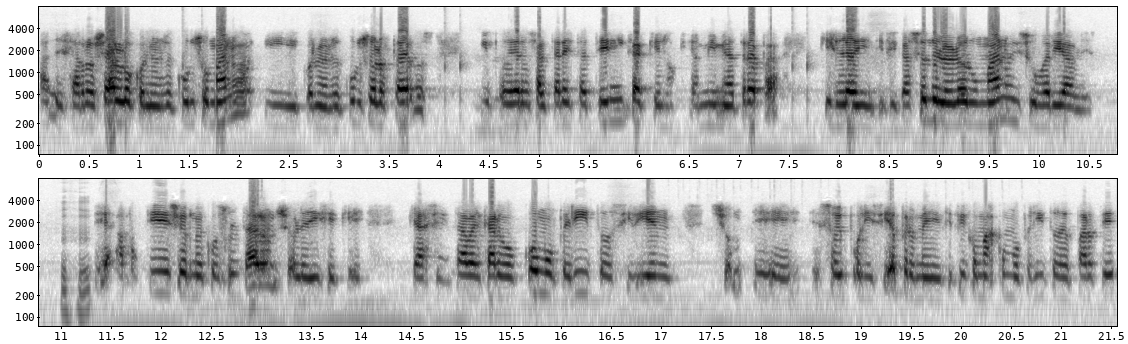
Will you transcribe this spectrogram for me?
a desarrollarlo con el recurso humano y con el recurso de los perros, y poder resaltar esta técnica que es lo que a mí me atrapa, que es la identificación del olor humano y sus variables. Eh, a partir de ellos me consultaron, yo le dije que, que aceptaba el cargo como perito, si bien yo eh, soy policía, pero me identifico más como perito de parte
